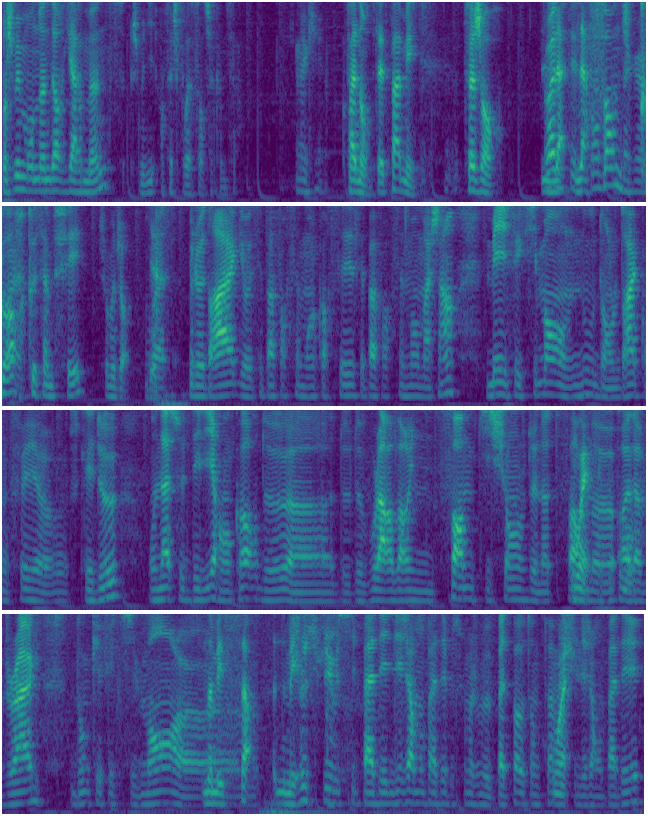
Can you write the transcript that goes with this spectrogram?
Quand je mets mon undergarment, je me dis, en fait, je pourrais sortir comme ça. Ok. Enfin, non, peut-être pas, mais tu vois, genre, Ouais, la, forme du corps ouais. que ça me fait, je suis en mode genre, yes. Le drag, c'est pas forcément un corset, c'est pas forcément machin. Mais effectivement, nous, dans le drag qu'on fait euh, toutes les deux, on a ce délire encore de, euh, de, de vouloir avoir une forme qui change de notre forme Ouais, euh, of drag. Donc, effectivement. euh, Non, mais ça, non, mais Je suis aussi padé, légèrement padé, parce que moi je me pâte pas autant que toi, mais je suis légèrement padé.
